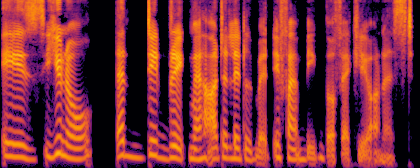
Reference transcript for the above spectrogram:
is, you know, that did break my heart a little bit, if I'm being perfectly honest.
